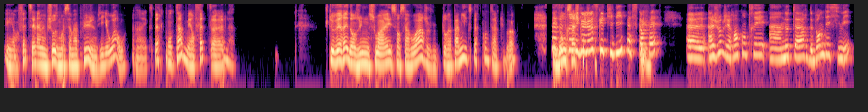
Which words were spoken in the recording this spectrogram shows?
Et en fait, c'est la même chose. Moi, ça m'a plu. Je me suis dit, waouh, un expert comptable, mais en fait, euh, là, je te verrais dans une soirée sans savoir, je t'aurais pas mis expert comptable, tu vois. C'est très ça, je trouve. rigolo ce que tu dis parce qu'en fait, euh, un jour, j'ai rencontré un auteur de bande dessinée.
